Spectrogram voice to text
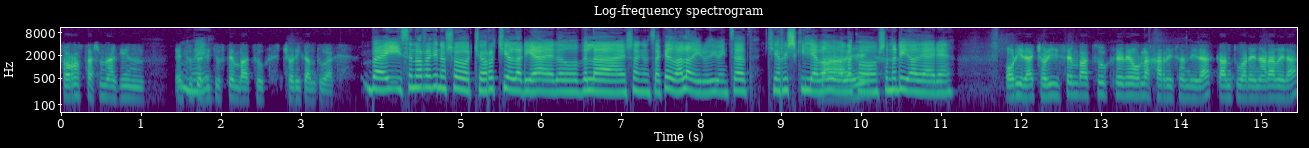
zorroztasunakin entzute Bai. zituzten batzuk txorikantuak. Bai, izen horrekin oso txorrotxiolaria edo dela esan gentzake, edo ala dirudi behintzat, txirriskila badu Bai. alako sonoridadea ere. Hori da, txori izen batzuk ere horla jarri izan dira, kantuaren arabera,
